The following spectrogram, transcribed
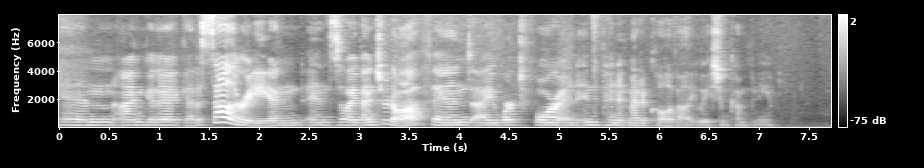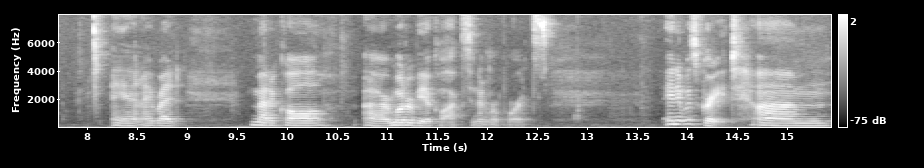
and I'm gonna get a salary. And and so I ventured off and I worked for an independent medical evaluation company, and I read medical uh, or motor vehicle accident reports, and it was great. Um,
